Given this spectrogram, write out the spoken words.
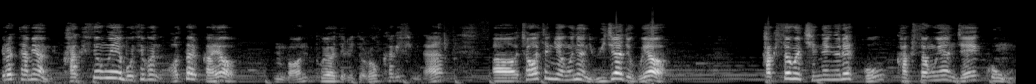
그렇다면 각성 후의 모습은 어떨까요? 한번 보여드리도록 하겠습니다. 어, 저 같은 경우는 위자드고요. 각성을 진행을 했고 각성 후 현재 0,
